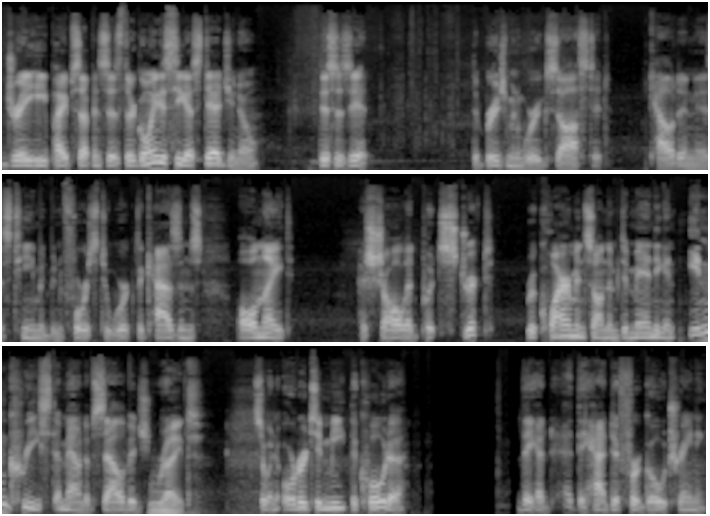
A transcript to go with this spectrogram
Drehy pipes up and says, They're going to see us dead, you know. This is it. The Bridgemen were exhausted. Kaladin and his team had been forced to work the chasms all night. Hashal had put strict requirements on them, demanding an increased amount of salvage. Right. So, in order to meet the quota, they had they had to forego training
